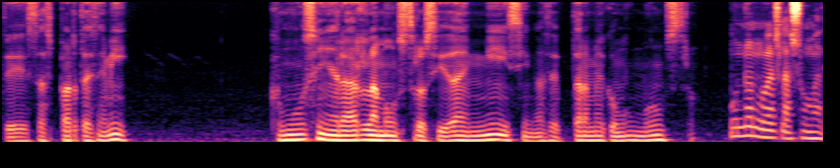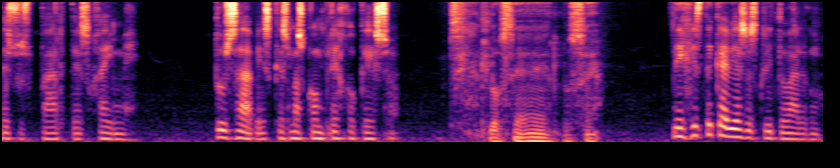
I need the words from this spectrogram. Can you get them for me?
de esas partes de mí. ¿Cómo señalar la monstruosidad en mí sin aceptarme como un monstruo? Uno no es la suma de sus partes, Jaime. Tú sabes que es más complejo que eso. Sí, lo sé, lo sé. Dijiste que habías escrito algo.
